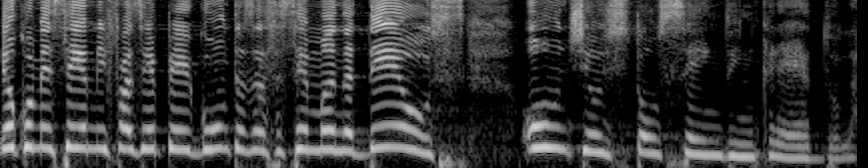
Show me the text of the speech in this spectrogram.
eu comecei a me fazer perguntas essa semana: Deus, onde eu estou sendo incrédula?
